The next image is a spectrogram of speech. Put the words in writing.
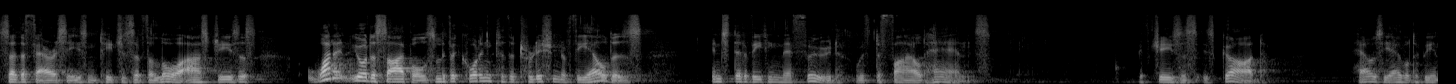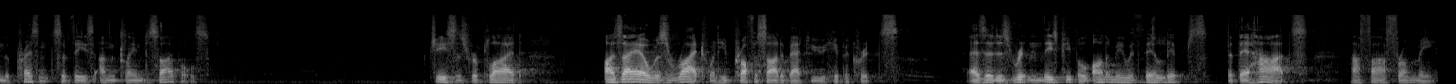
So the Pharisees and teachers of the law asked Jesus, Why don't your disciples live according to the tradition of the elders? instead of eating their food with defiled hands. If Jesus is God, how is he able to be in the presence of these unclean disciples? Jesus replied, Isaiah was right when he prophesied about you hypocrites. As it is written, These people honor me with their lips, but their hearts are far from me.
